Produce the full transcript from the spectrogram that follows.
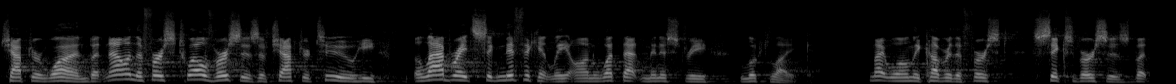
chapter 1, but now in the first 12 verses of chapter 2, he elaborates significantly on what that ministry looked like. Tonight we'll only cover the first six verses, but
